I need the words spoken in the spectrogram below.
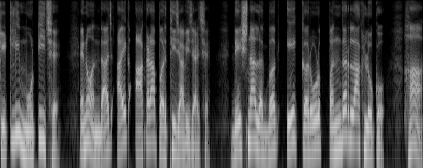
કેટલી મોટી છે? એનો અંદાજ આ એક આંકડા પરથી જ આવી જાય છે. દેશના લગભગ એક કરોડ પંદર લાખ લોકો. હા,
